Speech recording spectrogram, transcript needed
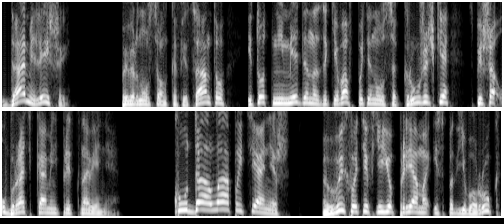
Да, милейший. Повернулся он к официанту, и тот, немедленно закивав, потянулся к кружечке, спеша убрать камень преткновения. «Куда лапы тянешь?» Выхватив ее прямо из-под его рук,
